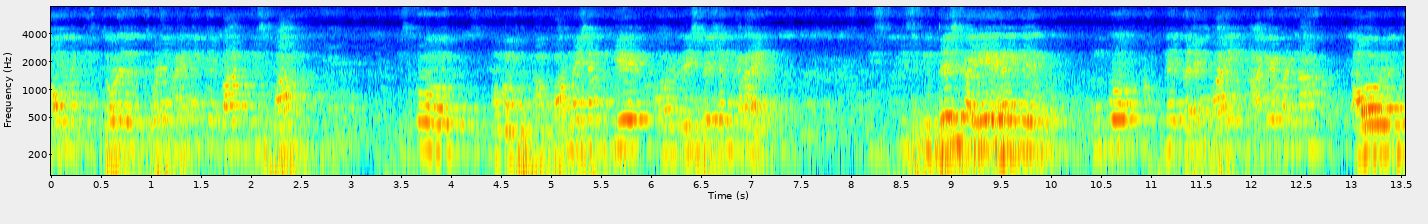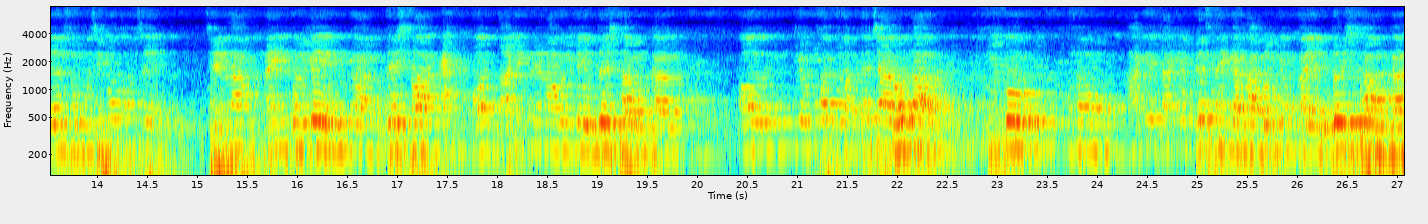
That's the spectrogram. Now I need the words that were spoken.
और इस थोड़े थोड़े महीने के बाद इस फॉर्म इसको फॉर्मेशन किए और रजिस्ट्रेशन कराए। इस इस उद्देश्य का ये है कि उनको अपने दलित भाई आगे बढ़ना और जैसे मुसीबतों से झेलना नहीं बोल के उनका उद्देश्य था और तालीम लेना बोल के उद्देश्य था उनका और इनके ऊपर जो अत्याचार होता उसको उन्होंने आगे जाके फेस नहीं करना बोल के उनका ये उद्देश्य था उनका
